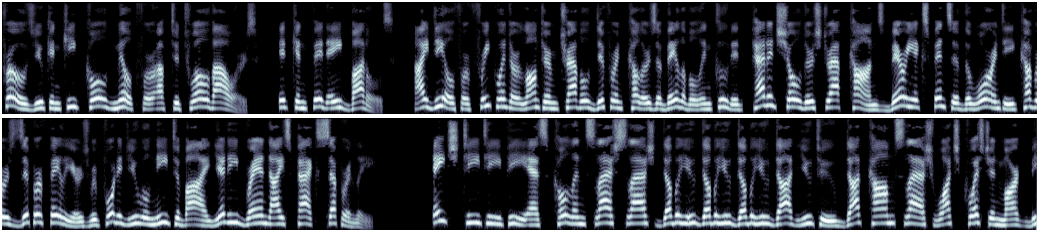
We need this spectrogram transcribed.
Pros You can keep cold milk for up to 12 hours. It can fit 8 bottles. Ideal for frequent or long-term travel different colors available included, padded shoulder strap cons very expensive the warranty covers zipper failures reported you will need to buy Yeti brand ice packs separately. https colon slash slash www.youtube.com slash watch question mark b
